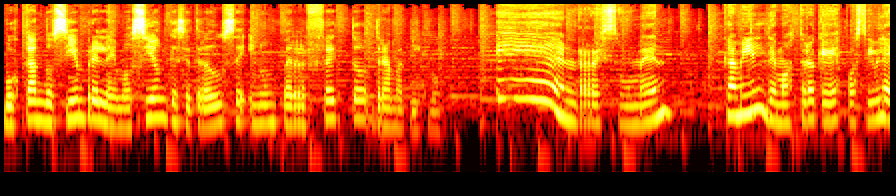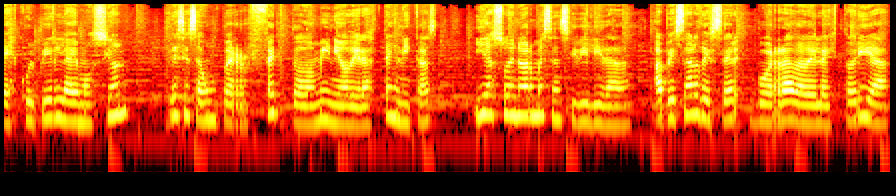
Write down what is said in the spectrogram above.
buscando siempre la emoción que se traduce en un perfecto dramatismo. En resumen, Camille demostró que es posible esculpir la emoción gracias a un perfecto dominio de las técnicas y a su enorme sensibilidad. A pesar de ser borrada de la historia,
